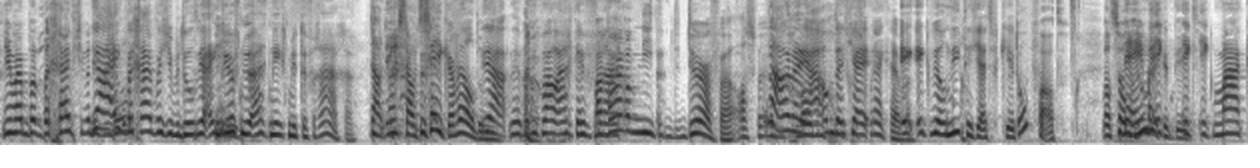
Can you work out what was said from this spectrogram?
Nee, maar be- begrijp je wat ik Ja, bedoel? ik begrijp wat je bedoelt. Ja, ik durf nu eigenlijk niks meer te vragen. Nou, ik zou het zeker wel doen. Ja, ik wou eigenlijk even Maar vragen... waarom niet durven als we Nou, nou ja, een omdat jij, gesprek hebben? ik, ik wil niet dat jij het verkeerd opvat. Want zo nee, bedoel maar ik ik, het niet. ik, ik maak.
